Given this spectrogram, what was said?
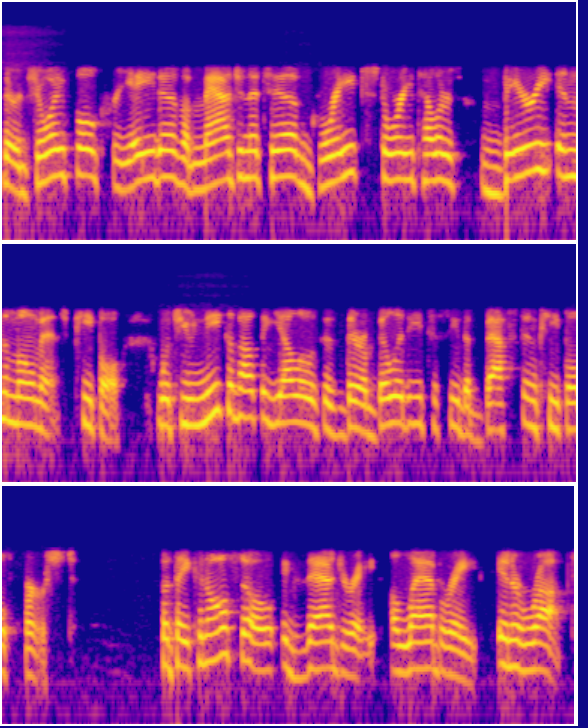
They're joyful, creative, imaginative, great storytellers, very in the moment people. What's unique about the yellows is their ability to see the best in people first. But they can also exaggerate, elaborate, interrupt.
